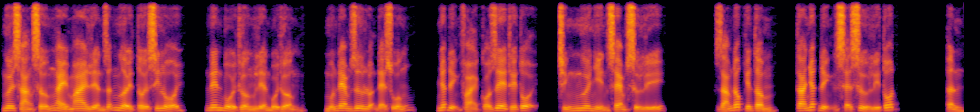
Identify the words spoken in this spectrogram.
ngươi sáng sớm ngày mai liền dẫn người tới xin lỗi, nên bồi thường liền bồi thường, muốn đem dư luận đẻ xuống, nhất định phải có dê thế tội, chính ngươi nhìn xem xử lý. Giám đốc yên tâm, ta nhất định sẽ xử lý tốt. Ân.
